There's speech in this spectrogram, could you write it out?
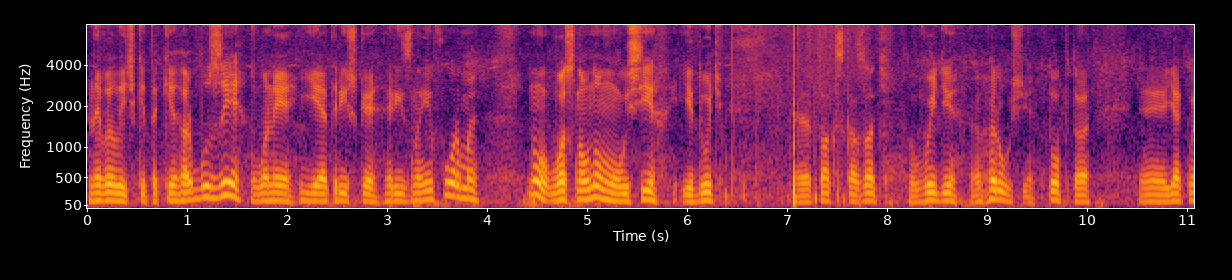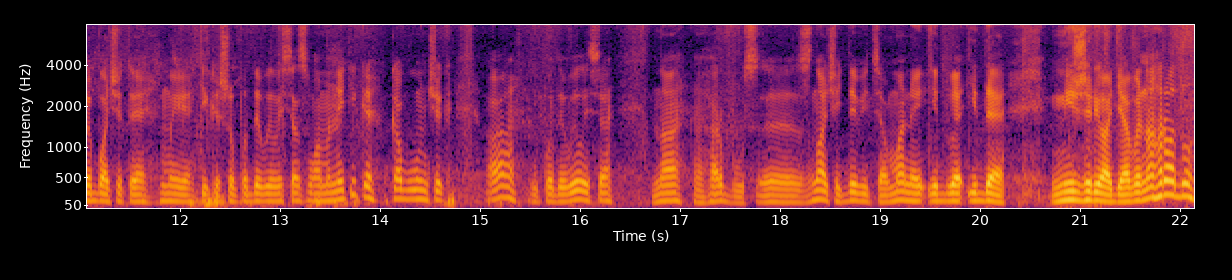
невеличкі такі гарбузи, вони є трішки різної форми. Ну, в основному усі йдуть, е, так сказати, в виді груші. Тобто, е, як ви бачите, ми тільки що подивилися з вами не тільки кавунчик, а і подивилися на гарбуз. Е, Значить, дивіться, в мене іде міжрядя винограду.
